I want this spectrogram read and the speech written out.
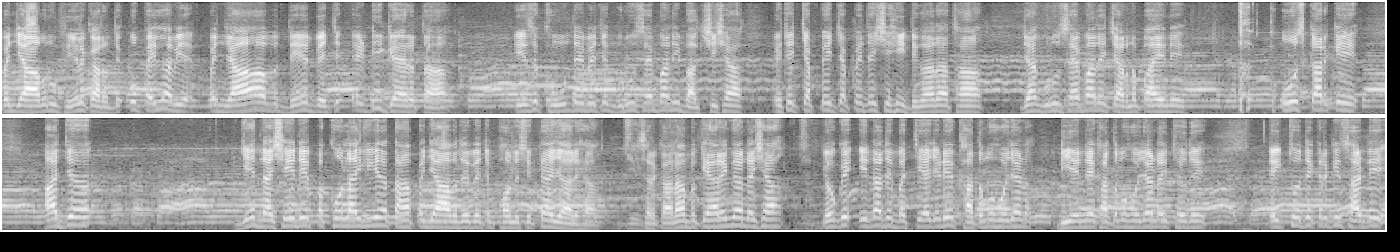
ਪੰਜਾਬ ਨੂੰ ਫੇਲ ਕਰਨ ਤੇ ਉਹ ਪਹਿਲਾਂ ਵੀ ਹੈ। ਪੰਜਾਬ ਦੇ ਵਿੱਚ ਐਡੀ ਗੈਰਤ ਆ। ਇਸ ਖੂਨ ਦੇ ਵਿੱਚ ਗੁਰੂ ਸਾਹਿਬਾਂ ਦੀ ਬਖਸ਼ਿਸ਼ ਆ। ਇੱਥੇ ਚੱਪੇ ਚੱਪੇ ਤੇ ਸ਼ਹੀਦੀਆਂ ਦਾ ਥਾਂ ਜਾਂ ਗੁਰੂ ਸਾਹਿਬਾਂ ਦੇ ਚਰਨ ਪਾਏ ਨੇ। ਉਸ ਕਰਕੇ ਅੱਜ ਜੇ ਨਸ਼ੇ ਦੇ ਪੱਖੋਂ ਲਾਈ ਲਈਏ ਤਾਂ ਪੰਜਾਬ ਦੇ ਵਿੱਚ ਫੁੱਲ ਸਿੱਟਿਆ ਜਾ ਰਿਹਾ। ਸਰਕਾਰਾਂ ਬਕਿਆ ਰਹੀਆਂ ਨਸ਼ਾ ਕਿਉਂਕਿ ਇਹਨਾਂ ਦੇ ਬੱਚੇ ਆ ਜਿਹੜੇ ਖਤਮ ਹੋ ਜਾਣ ਡੀਐਨਏ ਖਤਮ ਹੋ ਜਾਣ ਇੱਥੇ ਉਹਦੇ ਇੱਥੋਂ ਤੱਕ ਕਿ ਸਾਡੇ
